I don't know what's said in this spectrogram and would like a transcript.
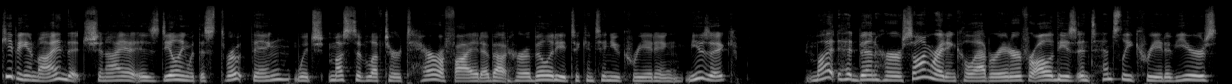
keeping in mind that Shania is dealing with this throat thing, which must have left her terrified about her ability to continue creating music, Mutt had been her songwriting collaborator for all of these intensely creative years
